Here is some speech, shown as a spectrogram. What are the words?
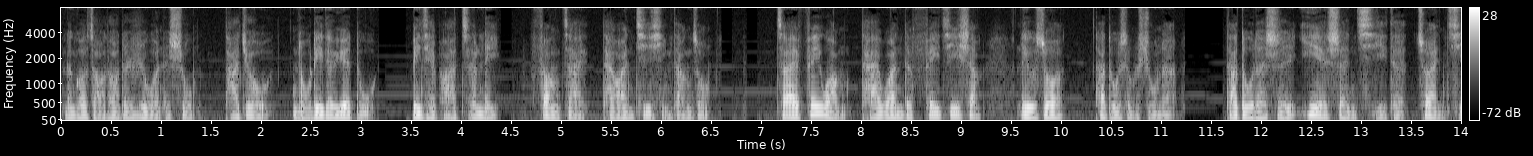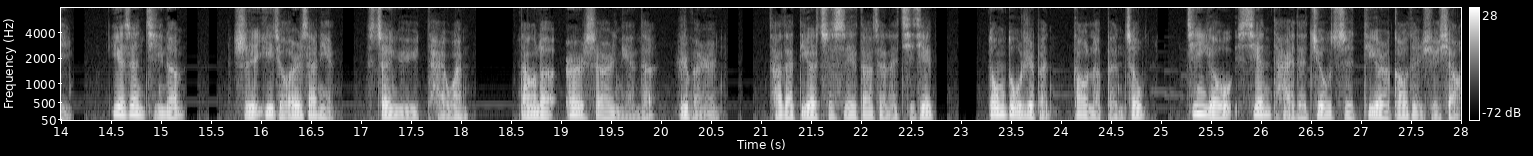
能够找到的日文的书，他就努力的阅读，并且把整理放在台湾纪行当中。在飞往台湾的飞机上，例如说。他读什么书呢？他读的是叶圣吉的传记。叶圣吉呢，是一九二三年生于台湾，当了二十二年的日本人。他在第二次世界大战的期间，东渡日本，到了本州，经由仙台的旧制第二高等学校，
